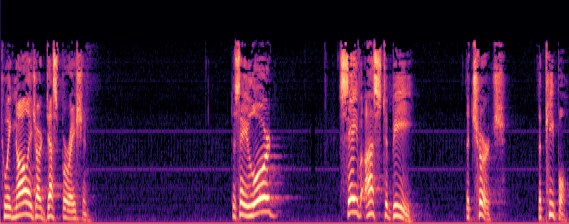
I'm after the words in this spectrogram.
To acknowledge our desperation. To say, Lord, save us to be the church, the people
